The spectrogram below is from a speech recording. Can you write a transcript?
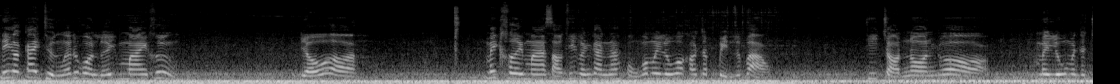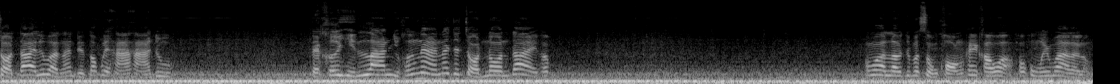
นี่ก็ใกล้ถึงแล้วทุกคนเหลืออีกไมล์ครึ่ง เดี๋ยวเออไม่เคยมาเสาร์อาที่เหมือนกันนะ ผมก็ไม่รู้ว่าเขาจะปิดหรือเปล่า ที่จอดนอนก็ไม่รู้มันจะจอดได้หรือเปล่านะ เดี๋ยวต้องไปหาหาดู แต่เคยเห็นลานอยู่ข้างหน้าน่าจะจอดนอนได้ครับ เพราะว่าเราจะมาส่งของให้เขาอะเขาคงไม่ว่าอะไรหรอก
